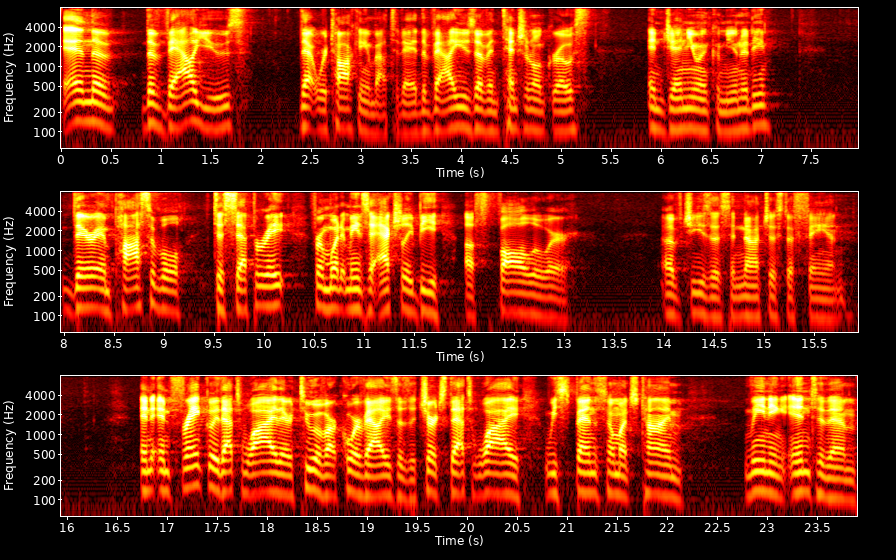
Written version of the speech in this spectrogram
and the, the values that we're talking about today, the values of intentional growth and genuine community, they're impossible to separate from what it means to actually be a follower of Jesus and not just a fan. And, and frankly, that's why they're two of our core values as a church. That's why we spend so much time leaning into them,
